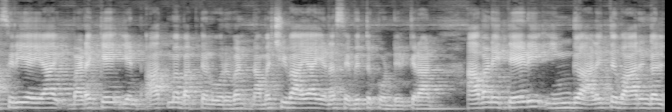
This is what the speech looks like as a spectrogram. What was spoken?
அசிரியையாய் வடக்கே என் ஆத்ம பக்தன் ஒருவன் நமச்சிவாயா என செபித்து கொண்டிருக்கிறான். அவனை தேடி இங்கு அழைத்து வாருங்கள்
